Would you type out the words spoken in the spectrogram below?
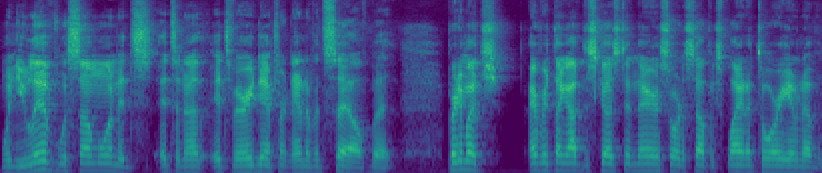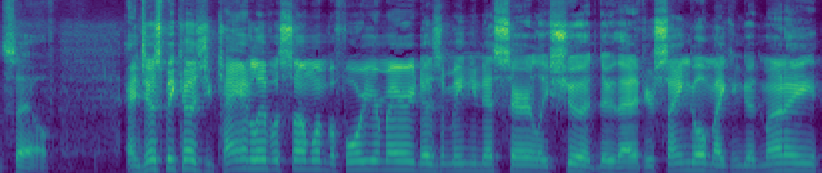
When you live with someone, it's it's another. It's very different in and of itself. But pretty much everything I've discussed in there is sort of self-explanatory in and of itself. And just because you can live with someone before you're married doesn't mean you necessarily should do that. If you're single, making good money,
